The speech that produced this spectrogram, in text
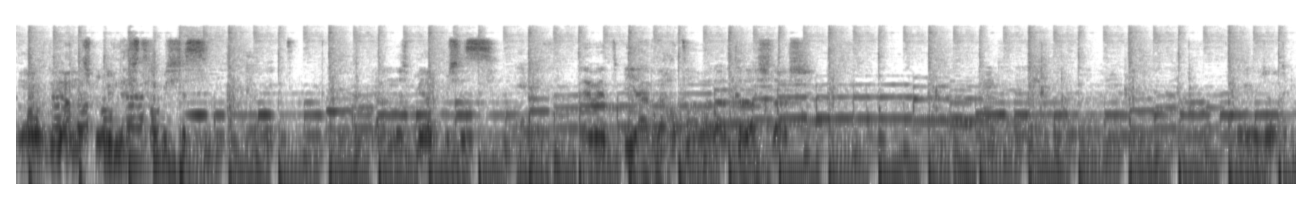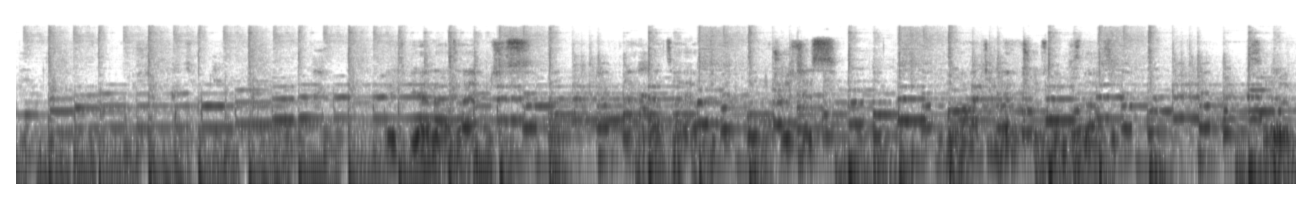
Ne oldu? Yanlış mı birleştirmişiz? Yanlış mı yapmışız? Evet. Evet bir yerde hata var arkadaşlar. Bir yerde hata yapmışız. Nerede hata yaptık? Bunu çözeceğiz. Bunu acilen çözmemiz lazım. Sanırım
